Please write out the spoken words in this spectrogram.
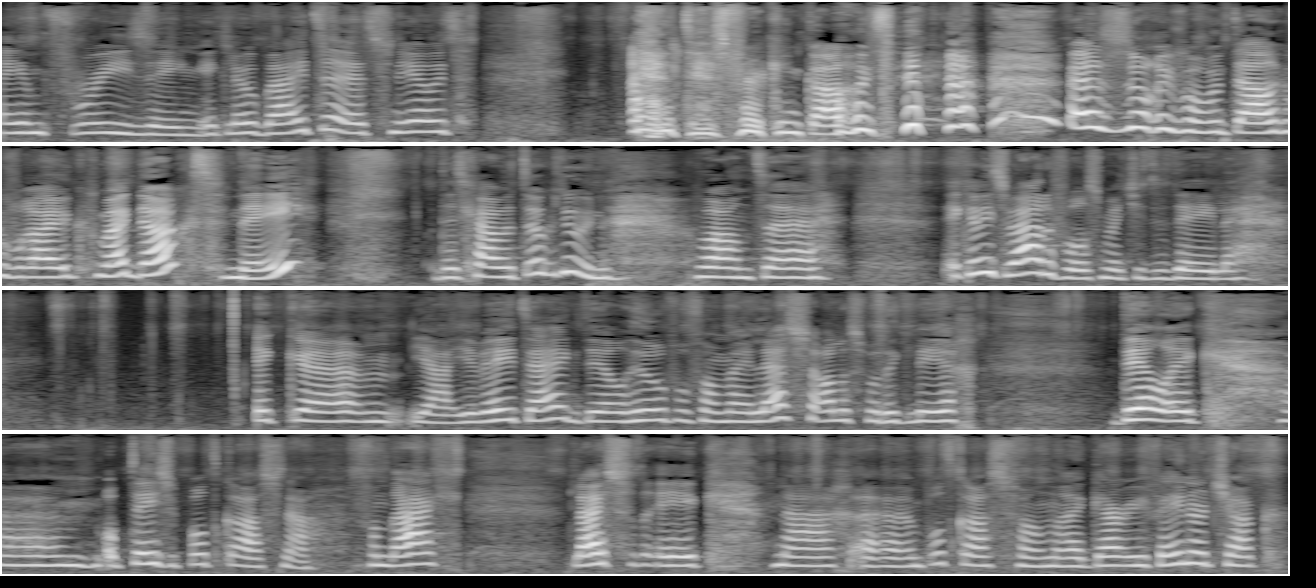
I am freezing. Ik loop buiten, het sneeuwt het is fucking koud. en sorry voor mijn taalgebruik. Maar ik dacht, nee, dit gaan we toch doen. Want uh, ik heb iets waardevols met je te delen. Ik, uh, ja, je weet hè, ik deel heel veel van mijn lessen. Alles wat ik leer, deel ik um, op deze podcast. Nou, vandaag luisterde ik naar uh, een podcast van Gary Vaynerchuk.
